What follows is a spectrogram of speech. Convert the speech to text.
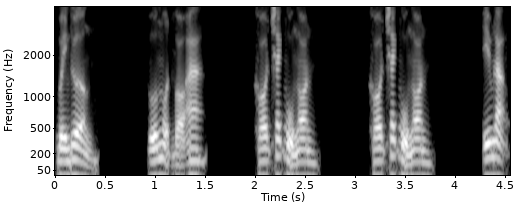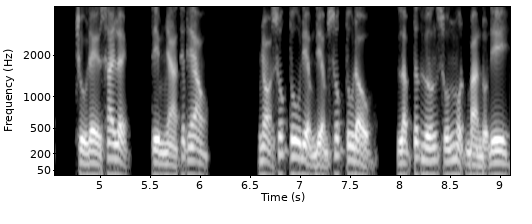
Bình thường, uống một vỏ a. Khó trách ngủ ngon, khó trách ngủ ngon. Im lặng, chủ đề sai lệch, tìm nhà tiếp theo. Nhỏ xúc tu điểm điểm xúc tu đầu, lập tức hướng xuống một bàn đội đi.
